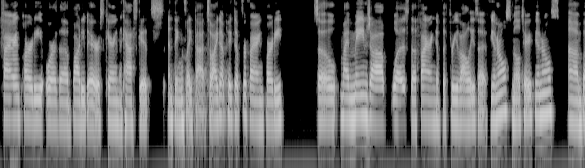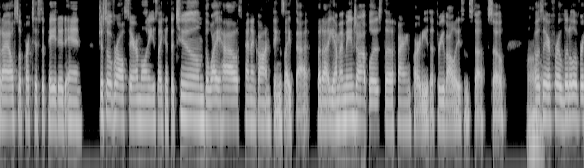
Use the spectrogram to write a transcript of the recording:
firing party, or the body bearers carrying the caskets and things like that. So, I got picked up for firing party. So, my main job was the firing of the three volleys at funerals, military funerals. Um, but I also participated in just overall ceremonies like at the tomb, the White House, Pentagon, things like that. But uh, yeah, my main job was the firing party, the three volleys and stuff. So Wow. I was there for a little over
